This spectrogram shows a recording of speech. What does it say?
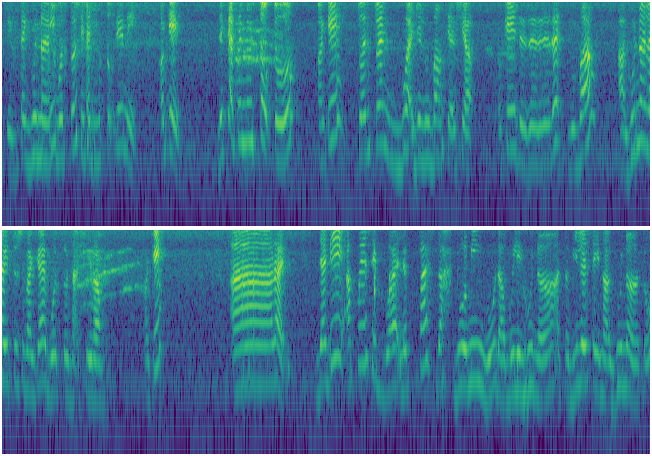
Okey, saya guna ni botol saya tadi tutup dia ni. Okey. Dekat penutup tu, okey, tuan-tuan buat je lubang siap-siap. Okey, lubang. Ah, gunalah itu sebagai botol nak siram. Okey. Uh, right. Jadi apa yang saya buat lepas dah dua minggu dah boleh guna atau bila saya nak guna tu,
